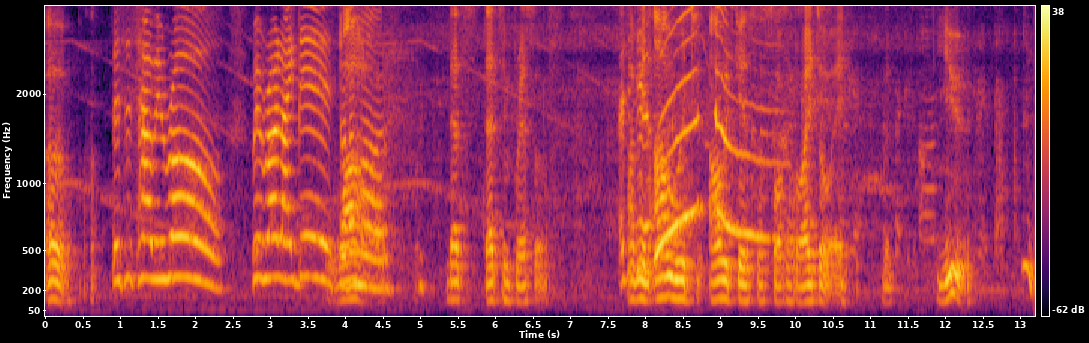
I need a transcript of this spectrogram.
Oh, This is how we roll. We roll like this. Don Omar. That's that's impressive. I I mean, I would I would guess the song right away, but you. Hmm.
